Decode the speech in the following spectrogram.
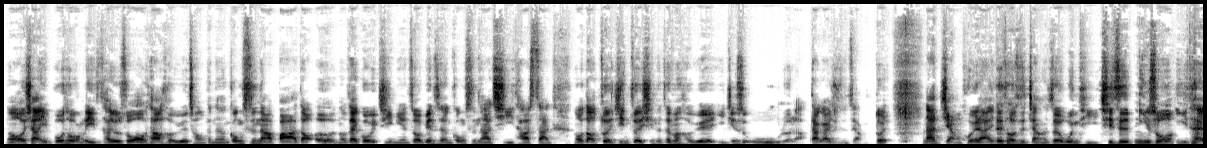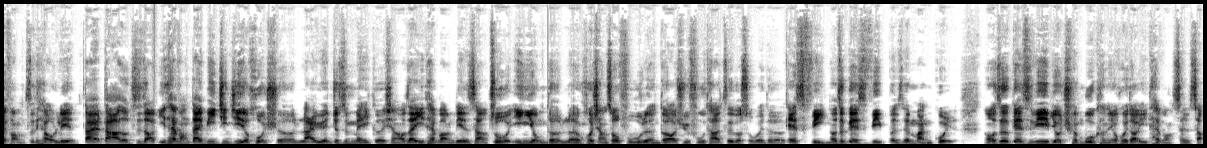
然后像以波特王例子，他就说哦，他合约从可能公司拿八到二，然后再过几年之后变成公司拿七，他三，然后到最近最新的这份合约已经是五五了啦，大概就是这样。对，那讲回来，Setos 讲的这个问题，其实你说以太坊这条链，大家大家都知道，以太坊代币经济的获取的来源，就是每个想要在以太坊链上做应用的人或享受服务的人都要去。付他这个所谓的 gas fee，然后这个 gas fee 本身蛮贵的，然后这个 gas fee 又全部可能又回到以太坊身上，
